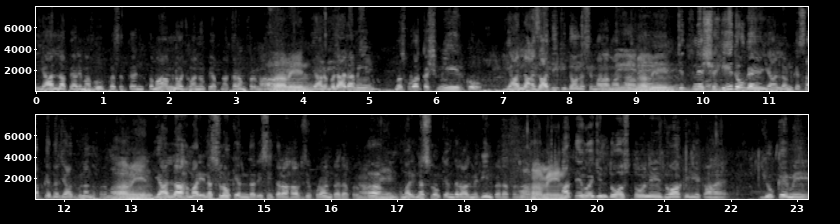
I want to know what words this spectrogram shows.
یا اللہ پیارے محبوب کا صدقہ ان تمام نوجوانوں پہ اپنا کرم فرما آمین۔ یا رب العالمین مسکوبہ کشمیر کو یا اللہ آزادی کی دولت سے مالا مال آمین۔ جتنے شہید ہو گئے ہیں یا اللہ ان کے سب کے درجات بلند فرما۔ آمین۔ یا اللہ ہماری نسلوں کے اندر اسی طرح حافظ قرآن پیدا فرما۔ ہماری نسلوں کے اندر عالم دین پیدا فرما۔ آمین۔ آتے ہوئے جن دوستوں نے دعا کے لیے کہا ہے یو کے میں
